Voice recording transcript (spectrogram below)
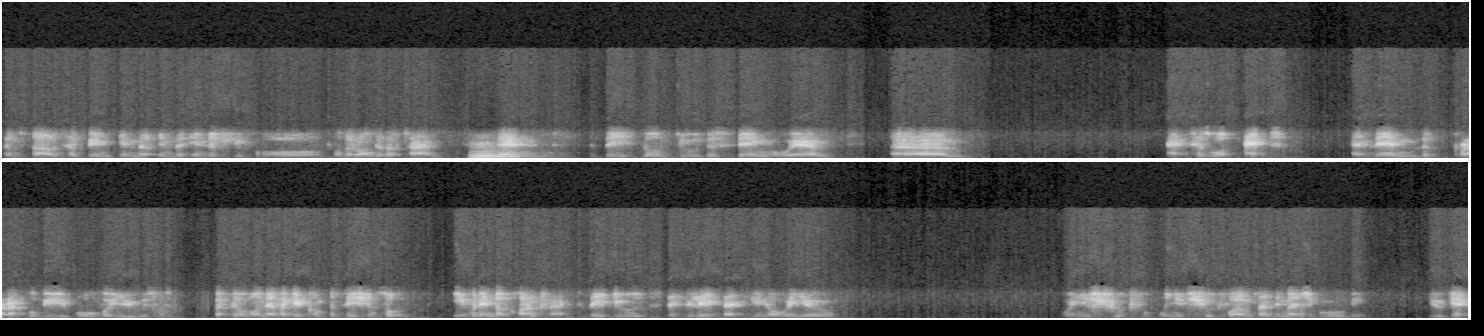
themselves have been in the in the industry for for the longest of time, Mm. and they still do this thing where um, actors will act, and then the product will be overused, but they will never get compensation. So even in the contract, they do stipulate that you know when you when you shoot for, when you shoot for a Mzansi Magic movie, you get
